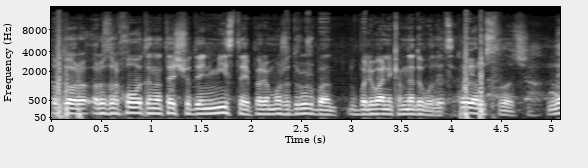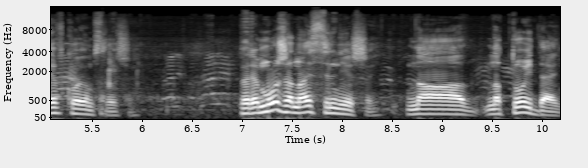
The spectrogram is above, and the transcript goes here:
Тобто розраховувати на те, що день міста і переможе дружба вболівальникам не доводиться. Ні в коєм случаю. Ні в коєм случаю. Переможе найсильніший на, на той день.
